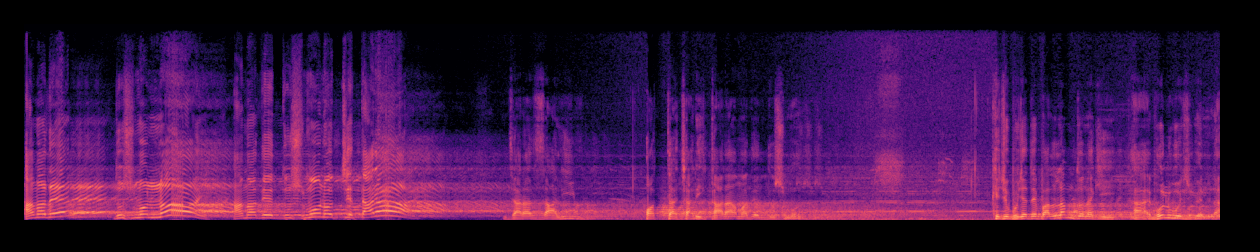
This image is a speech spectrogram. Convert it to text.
আমাদের দুশ্মন নয়। আমাদের দুশ্মন হচ্ছে তারা। যারা জালিম, অত্যাচারী, তারা আমাদের দুশ্মন। কিছু বুঝাতে পারলাম তো নাকি? হ্যাঁ ভুল বুঝবেন না।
